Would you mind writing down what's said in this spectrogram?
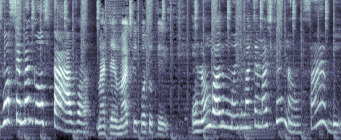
você mais gostava? Matemática e português. Eu não gosto muito de matemática não, sabe?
